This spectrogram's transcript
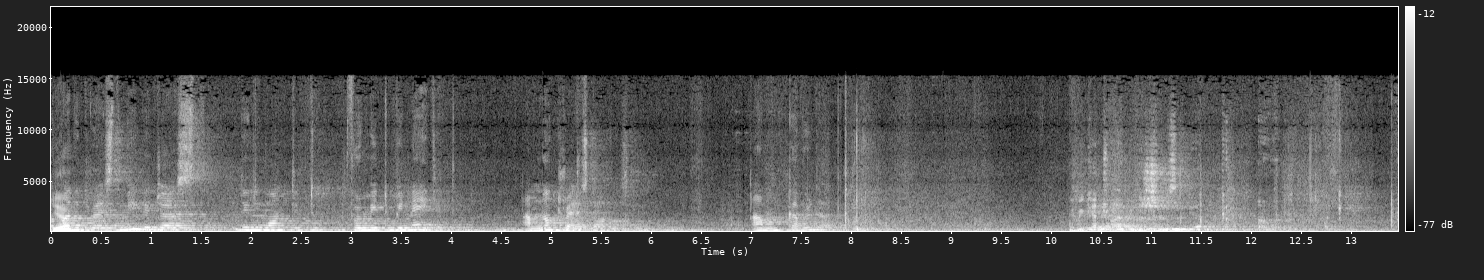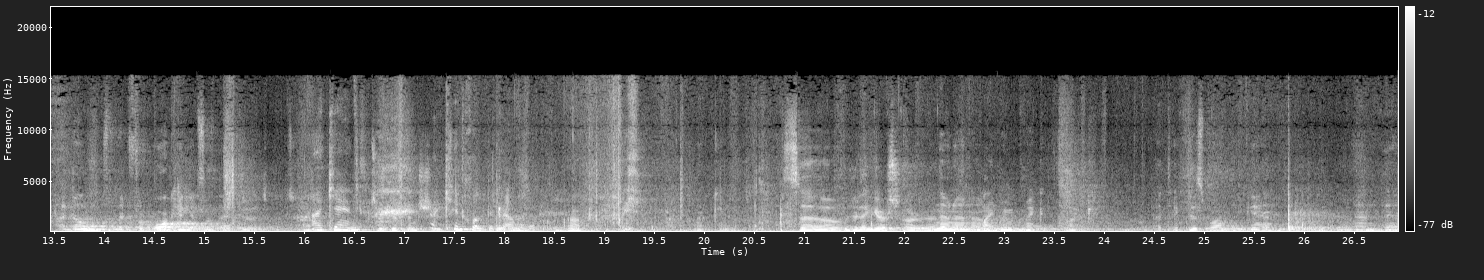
Yeah. Nobody dressed me, they just didn't want it to, for me to be naked. I'm not dressed, obviously. I'm covered up. We can try with the shoes again. I don't, like for walking it's not that good. I can't. Two different shoes. I can't hold the Yeah. camera. Okay. So, Would you like yours or uh, no, no, no. mine? We make it like, I take this one again, and then, and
